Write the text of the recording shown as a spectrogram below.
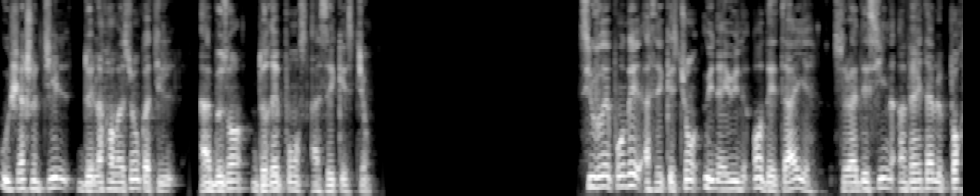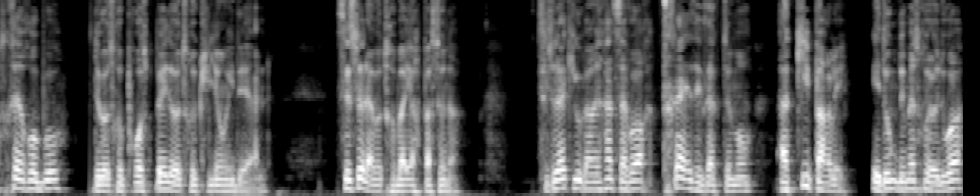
où cherche-t-il de l'information quand il a besoin de réponses à ces questions? Si vous répondez à ces questions une à une en détail, cela dessine un véritable portrait robot de votre prospect, de votre client idéal. C'est cela votre buyer persona. C'est cela qui vous permettra de savoir très exactement à qui parler, et donc de mettre le doigt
